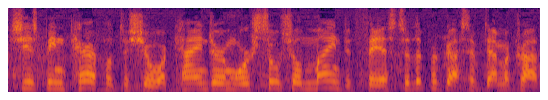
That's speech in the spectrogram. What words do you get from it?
she has been careful to show a kinder, more social-minded face to the Progressive Democrats.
